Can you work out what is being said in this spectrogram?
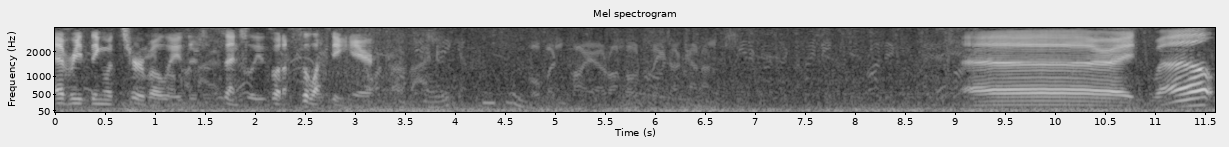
Everything with turbo lasers, essentially, is what I'm selecting here. Upgrade complete. Alright, well,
